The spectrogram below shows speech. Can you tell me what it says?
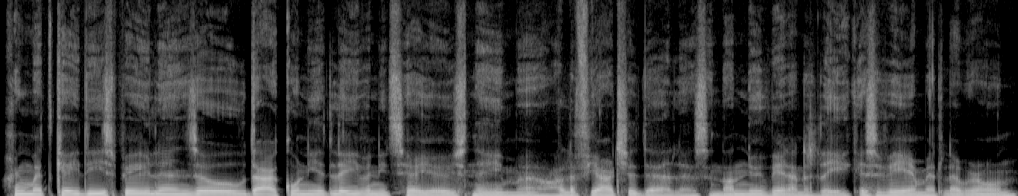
Ging met KD spelen en zo. Daar kon hij het leven niet serieus nemen. Halfjaartje Dallas. En dan nu weer naar de Lakers. Weer met LeBron.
